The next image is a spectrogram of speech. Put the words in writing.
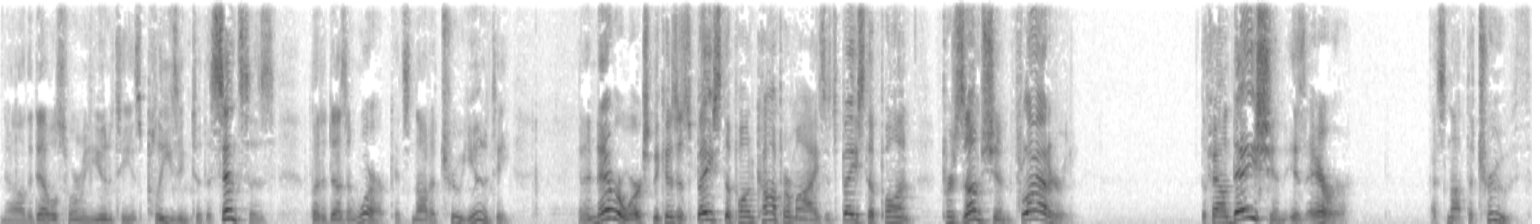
Now, the devil's form of unity is pleasing to the senses, but it doesn't work. It's not a true unity. And it never works because it's based upon compromise, it's based upon presumption, flattery. The foundation is error. That's not the truth.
